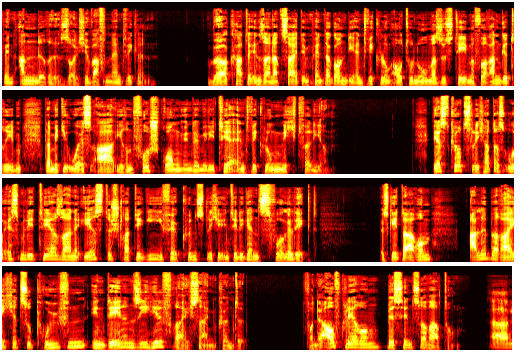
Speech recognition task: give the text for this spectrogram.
wenn andere solche Waffen entwickeln? Work hatte in seiner Zeit im Pentagon die Entwicklung autonomer Systeme vorangetrieben, damit die USA ihren Vorsprung in der Militärentwicklung nicht verlieren. Erst kürzlich hat das US-Militär seine erste Strategie für künstliche Intelligenz vorgelegt. Es geht darum, alle Bereiche zu prüfen, in denen sie hilfreich sein könnte. Von der Aufklärung bis hin zur Wartung. Wenn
